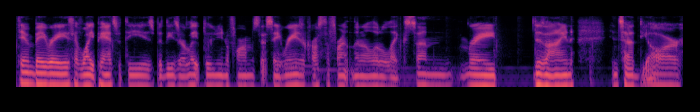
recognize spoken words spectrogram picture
Tampa Bay Rays have white pants with these, but these are light blue uniforms that say Rays across the front, then a little like sun ray design inside the R.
